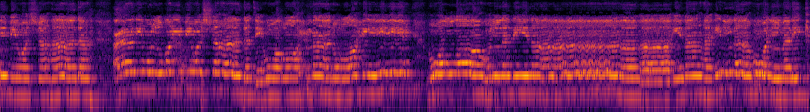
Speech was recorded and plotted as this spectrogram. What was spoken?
الغيب والشهادة. عالم الغيب والشهادة هو الرحمن الرحيم. هو الله الذي لا إله إلا هو الملك.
